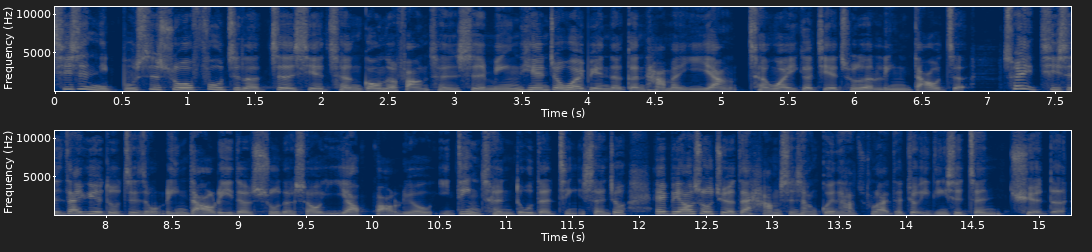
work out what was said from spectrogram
其实你不是说复制了这些成功的方程式，明天就会变得跟他们一样，成为一个杰出的领导者。所以，其实，在阅读这种领导力的书的时候，也要保留一定程度的谨慎。就，哎，不要说觉得在他们身上归纳出来的就一定是正确的。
